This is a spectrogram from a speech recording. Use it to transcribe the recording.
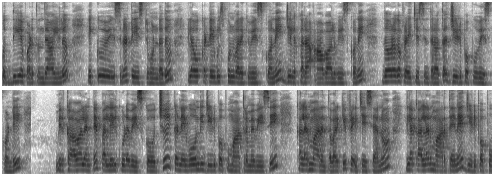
కొద్దిగా పడుతుంది ఆయిల్. ఎక్కువ వేసిన టేస్ట్ ఉండదు. ఇలా ఒక టేబుల్ స్పూన్ వరకు వేసుకొని జీలకర్ర ఆవాలు వేసుకొని దోరగా ఫ్రై చేసిన తర్వాత జీడిపప్పు వేసుకోండి. మీరు కావాలంటే పల్లీలు కూడా వేసుకోవచ్చు. ఇక్కడ నేను ఓన్లీ జీడిపప్పు మాత్రమే వేసి కలర్ మారేంత వరకు ఫ్రై చేశాను. ఇలా కలర్ మారితేనే జీడిపప్పు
